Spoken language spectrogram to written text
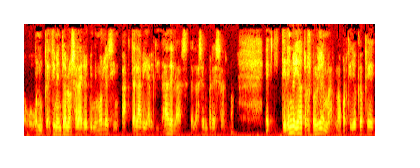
un crecimiento de los salarios mínimos les impacta la viabilidad de las, de las empresas, ¿no? Eh, teniendo ya otros problemas, ¿no? Porque yo creo que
